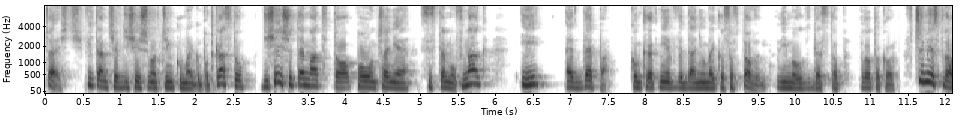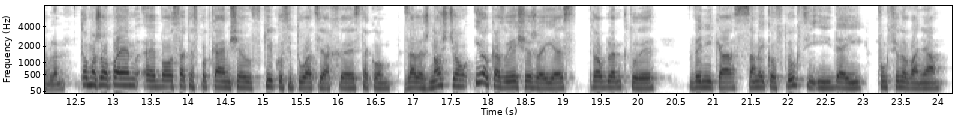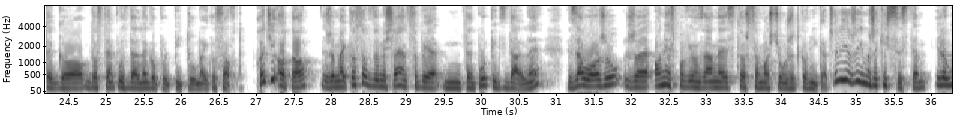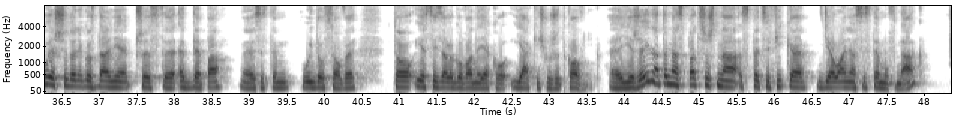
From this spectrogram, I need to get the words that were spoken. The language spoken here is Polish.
Cześć, witam Cię w dzisiejszym odcinku mojego podcastu. Dzisiejszy temat to połączenie systemów NAC i EDEPA, konkretnie w wydaniu Microsoftowym Remote Desktop Protocol. W czym jest problem? To może opowiem, e, bo ostatnio spotkałem się w kilku sytuacjach e, z taką zależnością i okazuje się, że jest problem, który wynika z samej konstrukcji i idei funkcjonowania tego dostępu zdalnego pulpitu Microsoftu. Chodzi o to, że Microsoft wymyślając sobie mm, ten pulpit zdalny, założył, że on jest powiązany z tożsamością użytkownika. Czyli jeżeli masz jakiś system i logujesz się do niego zdalnie przez EDDEPA, e, system Windowsowy, to jesteś zalogowany jako jakiś użytkownik. E, jeżeli natomiast patrzysz na specyfikę działania systemów NAC,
